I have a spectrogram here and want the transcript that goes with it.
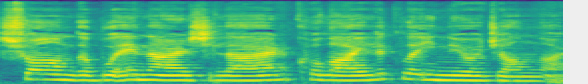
şu anda bu enerjiler kolaylıkla iniyor canlar.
